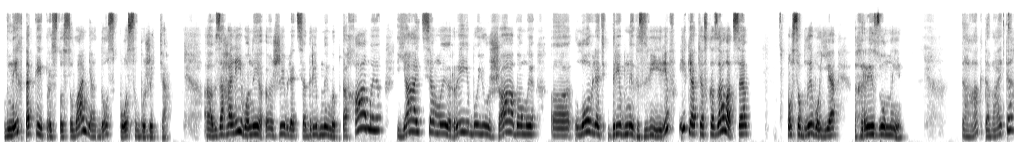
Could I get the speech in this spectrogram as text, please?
в них таке пристосування до способу життя. Е, Взагалі вони е, живляться дрібними птахами, яйцями, рибою, жабами, е, ловлять дрібних звірів, і, як я сказала, це особливо є гризуни. Так, давайте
